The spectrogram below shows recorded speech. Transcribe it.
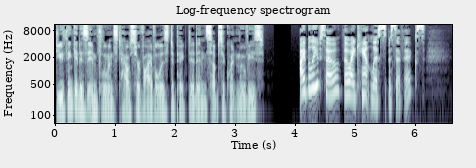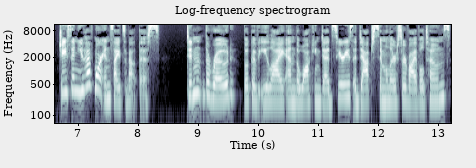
Do you think it has influenced how survival is depicted in subsequent movies? I believe so, though I can't list specifics. Jason, you have more insights about this. Didn't The Road, Book of Eli, and The Walking Dead series adapt similar survival tones?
